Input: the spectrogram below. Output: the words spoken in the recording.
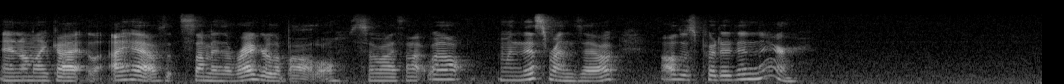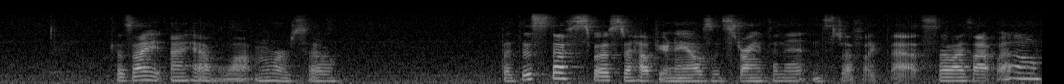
And I'm like, I, I have some in the regular bottle. So I thought, well, when this runs out, I'll just put it in there. Because I, I have a lot more, so. But this stuff's supposed to help your nails and strengthen it and stuff like that. So I thought, well,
